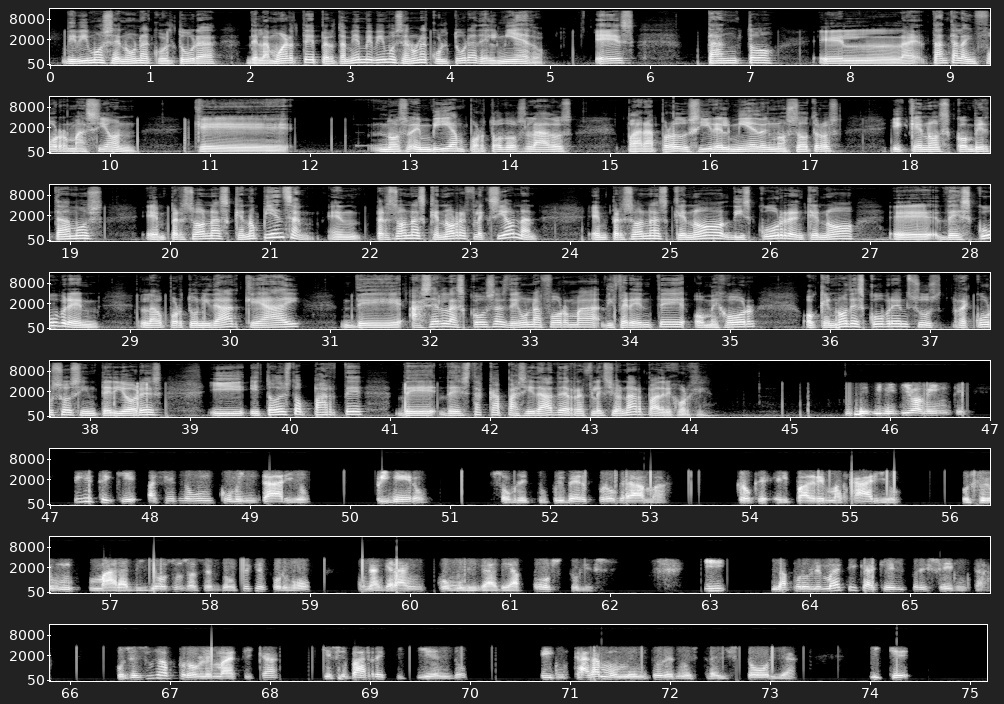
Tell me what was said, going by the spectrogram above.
vivimos en una cultura de la muerte, pero también vivimos en una cultura del miedo. Es tanto la, tanta la información que nos envían por todos lados para producir el miedo en nosotros y que nos convirtamos en personas que no piensan, en personas que no reflexionan, en personas que no discurren, que no eh, descubren la oportunidad que hay de hacer las cosas de una forma diferente o mejor, o que no descubren sus recursos interiores y, y todo esto parte de, de, esta capacidad de reflexionar, Padre Jorge. Definitivamente. Fíjate que haciendo un comentario primero sobre tu primer programa, creo que el padre Macario pues fue un maravilloso sacerdote que formó una gran comunidad de apóstoles. Y la problemática que él presenta, pues es una problemática que se va repitiendo en cada momento de nuestra historia y que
